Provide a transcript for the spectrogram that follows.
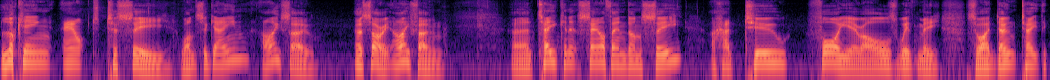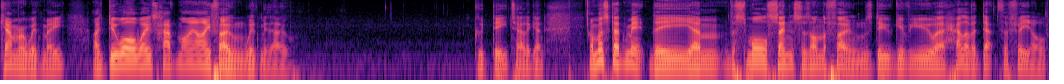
Looking out to sea. Once again, ISO. Uh, sorry, iPhone. Uh, taken at Southend on Sea. I had two four year olds with me, so I don't take the camera with me. I do always have my iPhone with me though. Good detail again. I must admit the um, the small sensors on the phones do give you a hell of a depth of field.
